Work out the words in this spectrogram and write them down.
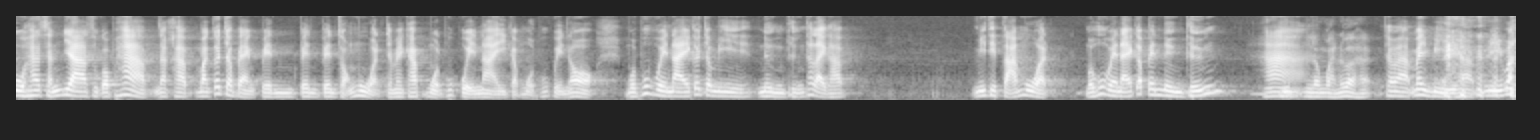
ทีนี้มาดูฮะสัญญาสุขภาพนะครับมันก็จะแบ่งเป็นเป็นเป็นสองหมวดใช่ไหมครับหมวดผู้ป่วยในกับหมวดผู้ป่วยนอก หมวดผู้ป่วยในก็จะมีหนึ่งถึงเท่าไหร่ครับ มีสิบสามหมวด หมวดผู้ป่วยในก็เป็นหนึ่งถึงห้ามีมีรางวัลหรือเปล่าฮะใช่ไหมไม่มีครับมีว่า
